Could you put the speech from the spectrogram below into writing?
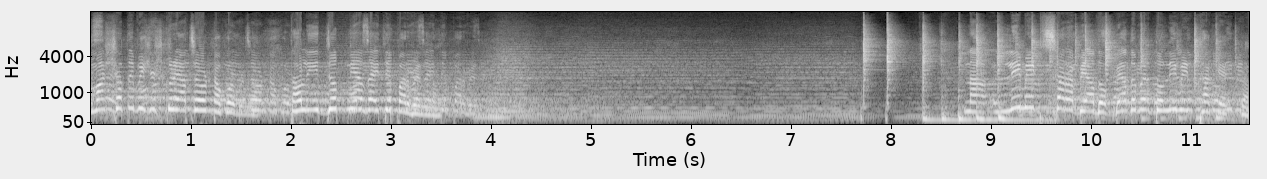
আমার সাথে বিশেষ করে আচরণটা করবেন তাহলে ইজ্জত নিয়ে যাইতে পারবেন না। না লিমিট ছাড়া বেয়াদব, বেয়াদবের তো লিমিট থাকে একটা।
